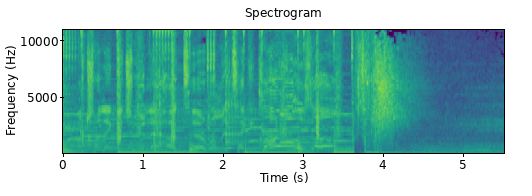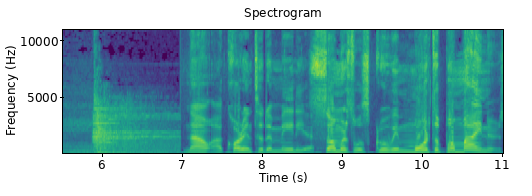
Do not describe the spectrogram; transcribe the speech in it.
I'm trying to get you in that hotel room and take your clothes Now, according to the media, Summrs was grooving multiple minors.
